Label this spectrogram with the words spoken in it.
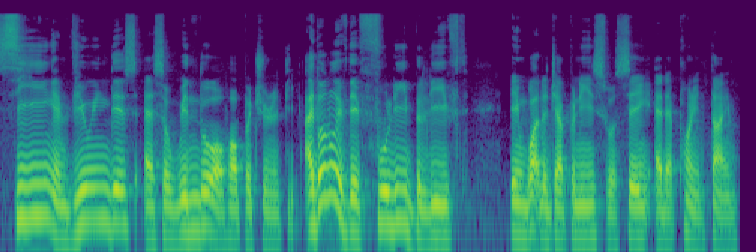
seeing and viewing this as a window of opportunity. I don't know if they fully believed in what the Japanese were saying at that point in time.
